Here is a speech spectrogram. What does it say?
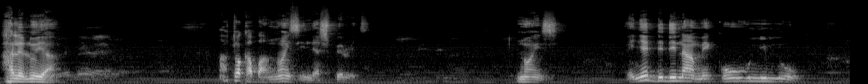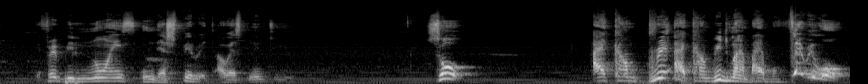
Hallelujah. Amen. I'll talk about noise in the spirit. Noise. And yet, did not make no. If there be noise in the spirit, I will explain to you. So, I can pray, I can read my Bible very well.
